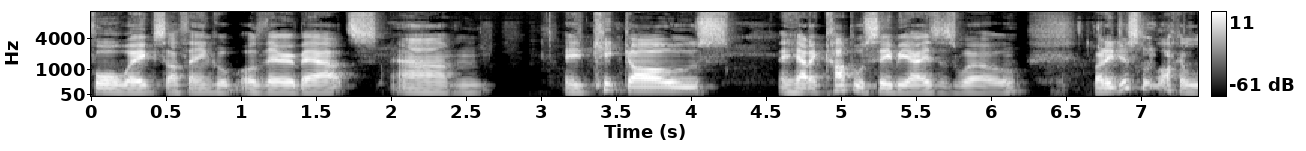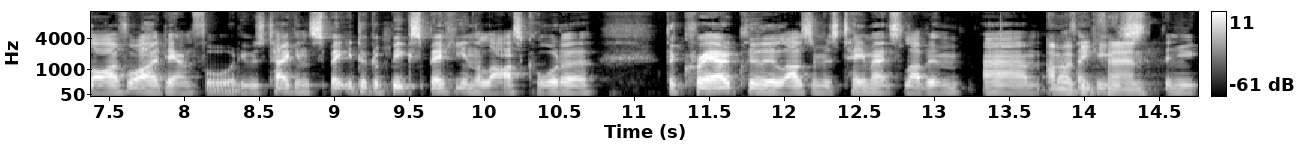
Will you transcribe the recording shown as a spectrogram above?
four weeks, I think, or, or thereabouts. Um, he kicked goals. He had a couple CBAs as well, but he just looked like a live wire down forward. He was taking spec. He took a big specky in the last quarter. The crowd clearly loves him. His teammates love him. Um, I'm I a think big he's fan. the new.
